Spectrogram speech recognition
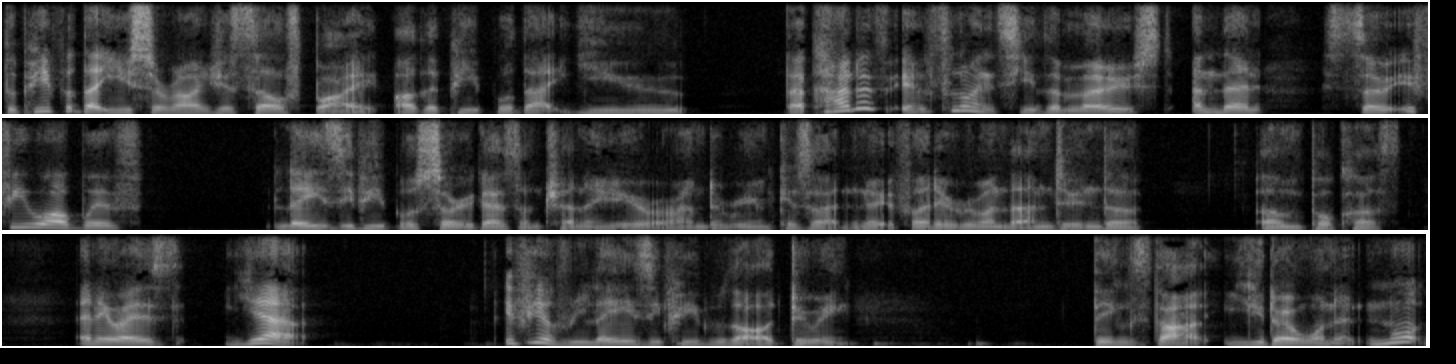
the people that you surround yourself by are the people that you that kind of influence you the most. And then, so if you are with lazy people, sorry guys, I'm trying to hear around the room because I notified everyone that I'm doing the um podcast. Anyways, yeah, if you have lazy people that are doing things that you don't want to, not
